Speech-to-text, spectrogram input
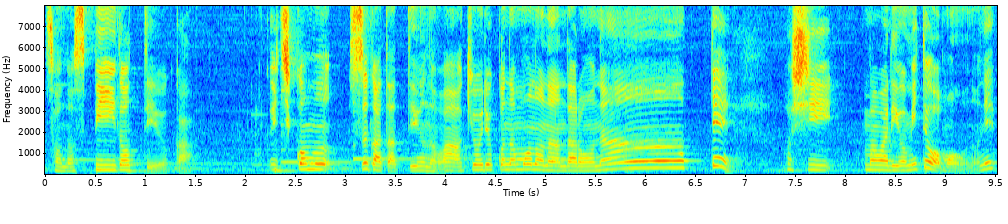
そのスピードっていうか打ち込む姿っていうのは強力なものなんだろうなって星周りを見て思うのね。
